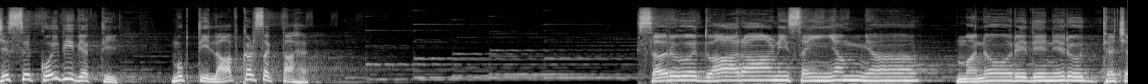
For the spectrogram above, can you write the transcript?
जिससे कोई भी व्यक्ति मुक्ति लाभ कर सकता है। सर्व सर्वद्वाराणि संयम्य मनोहृदि निरुद्ध च,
